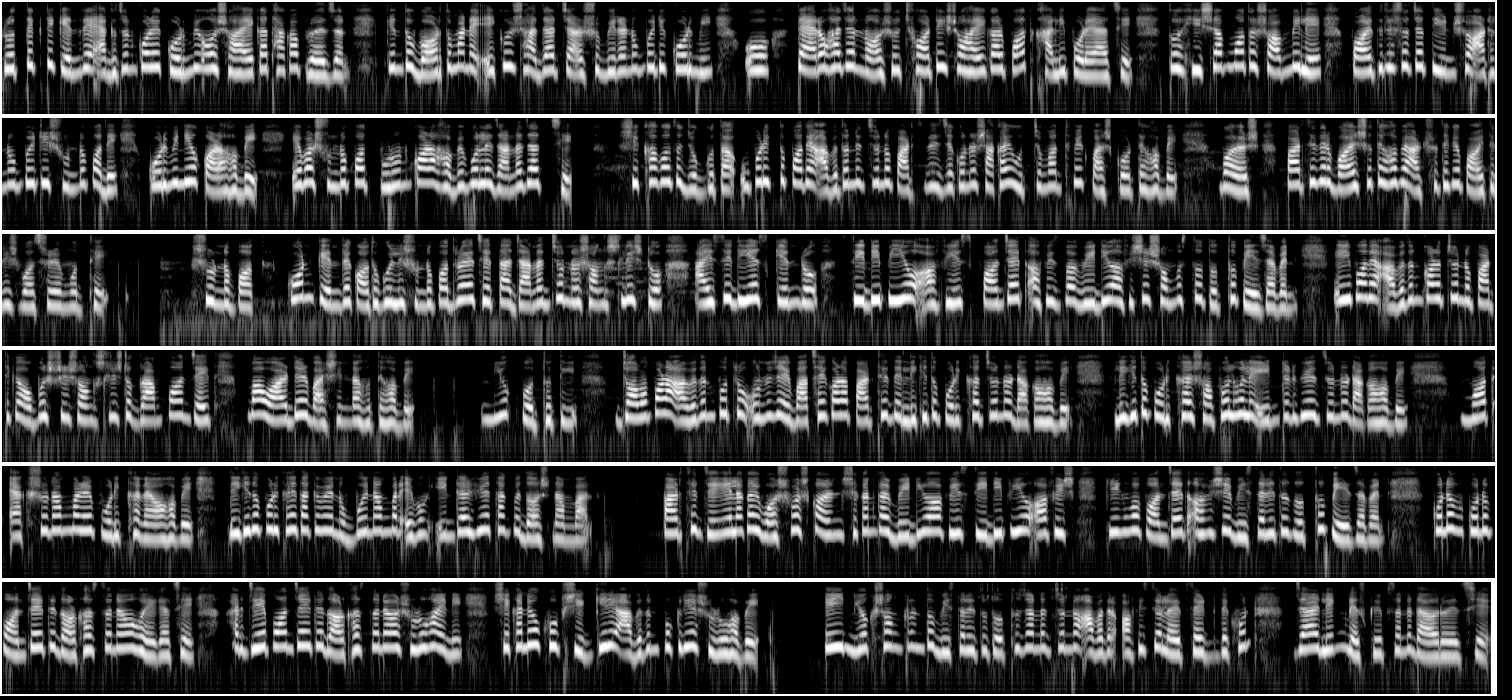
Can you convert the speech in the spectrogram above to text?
প্রত্যেকটি কেন্দ্রে একজন করে কর্মী ও সহায়িকা থাকা প্রয়োজন। কিন্তু বর্তমানে একুশ হাজার চারশো বিরানব্বইটি কর্মী ও তেরো হাজার নশো ছটি সহায়িকার পদ খালি পড়ে আছে। তো হিসাব মতো সব মিলে পঁয়ত্রিশ হাজার তিনশো আটানব্বইটি শূন্য পদে কর্মী নিয়োগ করা হবে। এবার শূন্য পদ পূরণ করা হবে বলে জানা যাচ্ছে। শিক্ষাগত যোগ্যতা উপরিক্ত পদে আবেদনের জন্য প্রার্থীদের যে কোনো শাখায় উচ্চ মাধ্যমিক পাশ করতে হবে। বয়স, প্রার্থীদের বয়স হতে হবে আটশো থেকে পঁয়ত্রিশ বছরের মধ্যে। শূন্যপদ, কোন কেন্দ্রে কতগুলি শূন্যপদ রয়েছে তা জানার জন্য সংশ্লিষ্ট আইসিডিএস কেন্দ্র, সিডিপিও অফিস, পঞ্চায়েত অফিস বা বিডিও অফিসের সমস্ত তথ্য পেয়ে যাবেন। এই পদে আবেদন করার জন্য প্রার্থীকে অবশ্যই সংশ্লিষ্ট গ্রাম পঞ্চায়েত বা ওয়ার্ডের বাসিন্দা হতে হবে। নিয়োগ পদ্ধতি। জমা পড়া আবেদনপত্র অনুযায়ী বাছাই করা প্রার্থীদের লিখিত পরীক্ষার জন্য ডাকা হবে। লিখিত পরীক্ষায় সফল হলে ইন্টারভিউয়ের জন্য ডাকা হবে। মত একশো নম্বরের পরীক্ষা নেওয়া হবে। লিখিত পরীক্ষায় থাকবে নব্বই নম্বর এবং ইন্টারভিউয়ে থাকবে দশ নম্বর। প্রার্থী যে এলাকায় বসবাস করেন, সেখানকার বিডিও অফিস, সিডিপিও অফিস কিংবা পঞ্চায়েত অফিসে বিস্তারিত তথ্য পেয়ে যাবেন। কোনো কোনো পঞ্চায়েতে দরখাস্ত নেওয়া হয়ে গেছে। আর যে পঞ্চায়েতে দরখাস্ত নেওয়া শুরু হয়নি, সেখানেও খুব শিগগিরই আবেদন প্রক্রিয়া শুরু হবে। এই নিয়োগ সংক্রান্ত বিস্তারিত তথ্য জানার জন্য আমাদের অফিসিয়াল ওয়েবসাইট দেখুন, যার লিঙ্ক ডেসক্রিপশানে দেওয়া রয়েছে।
